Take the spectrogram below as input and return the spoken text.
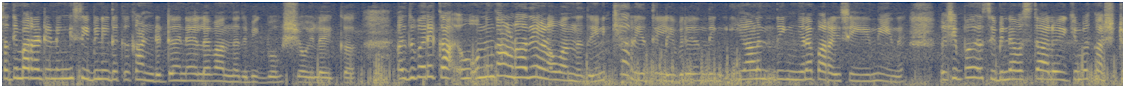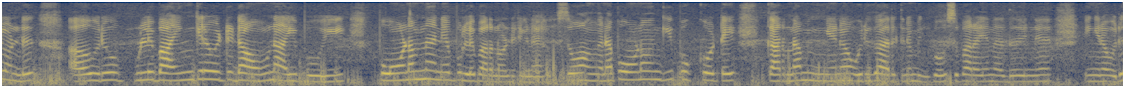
സത്യം പറഞ്ഞിട്ടുണ്ടെങ്കിൽ സിബിൻ ഇതൊക്കെ കണ്ടിട്ട് തന്നെയല്ലേ വന്നത് ബിഗ് ബോസ് ഷോയിലേക്ക്? അതുവരെ ഒന്നും കാണാതെയാണോ വന്നത്? എനിക്കറിയത്തില്ല. ഇവർ എന്തെങ്കിലും ഇയാൾ എന്ത് ഇങ്ങനെ പറയും ചെയ്യുന്നതെന്ന് പക്ഷെ ഇപ്പോൾ സിബിന്റെ അവസ്ഥ ആലോചിക്കുമ്പോൾ കഷ്ടമുണ്ട്. ഒരു പുള്ളി ഭയങ്കരമായിട്ട് ഡൗൺ ആയി പോയി. പോകണം എന്ന് തന്നെ പുള്ളി പറഞ്ഞുകൊണ്ടിരിക്കുന്നത് സോ അങ്ങനെ പോകണമെങ്കിൽ പൊക്കോട്ടെ. കാരണം ഇങ്ങനെ ഒരു കാര്യത്തിന് ബിഗ് ബോസ് പറയുന്നത് ഇങ്ങനെ ഒരു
